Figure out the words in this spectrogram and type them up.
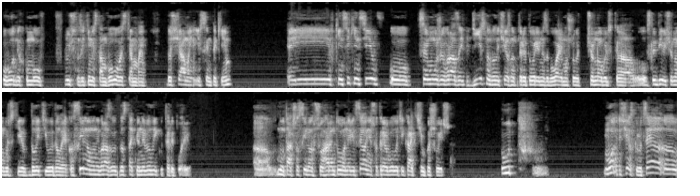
погодних умов, включно з якимись там вологостями, дощами і всім таким. І в кінці кінців це може вразити дійсно величезну територію. Не забуваємо, що Чорнобильська сліди від Чорнобильські долетіли далеко. Сильно вони вразили достатньо невелику територію. Ну так, що сильно що гарантоване відселення, що треба було тікати чим пошвидше. Тут ще скажу, це е,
